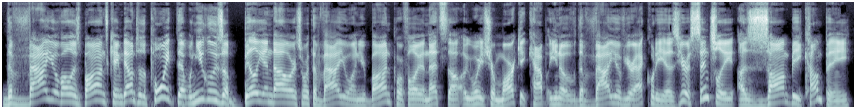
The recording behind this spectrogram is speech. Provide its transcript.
the value of all those bonds came down to the point that when you lose a billion dollars worth of value on your bond portfolio, and that's the what your market cap, you know, the value of your equity is, you're essentially a zombie company,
